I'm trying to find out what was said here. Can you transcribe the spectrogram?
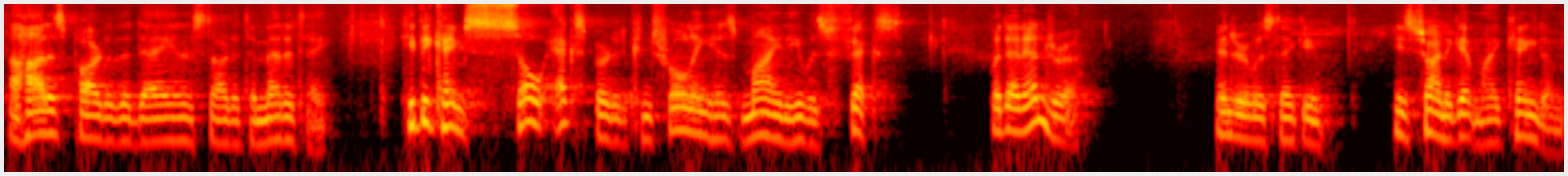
the hottest part of the day and started to meditate. He became so expert at controlling his mind, he was fixed. But then Indra, Indra was thinking, he's trying to get my kingdom.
